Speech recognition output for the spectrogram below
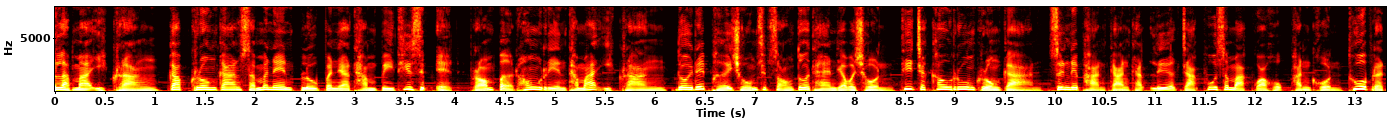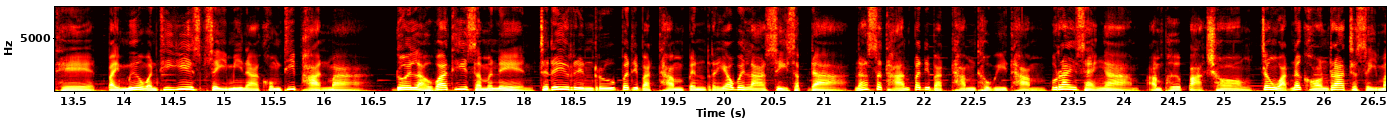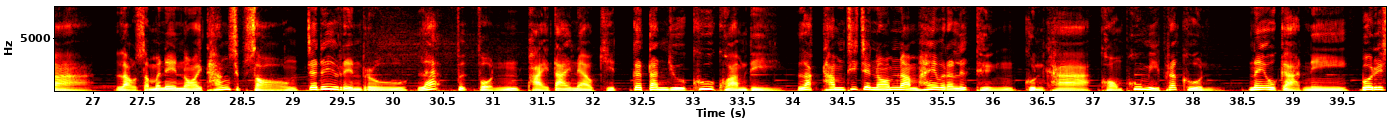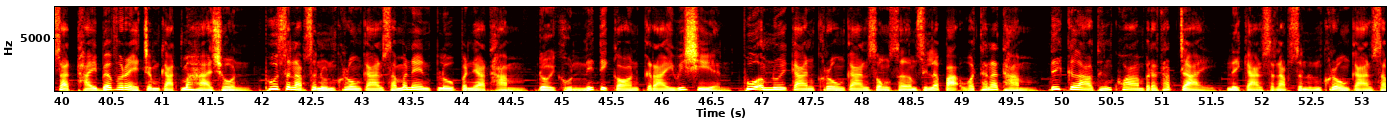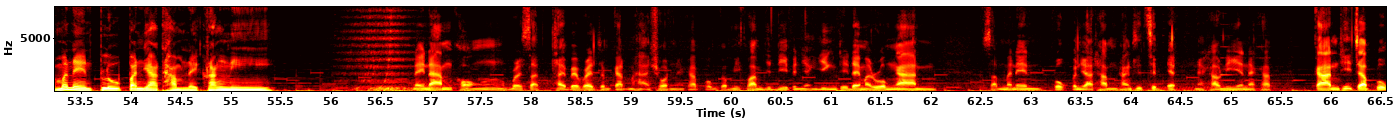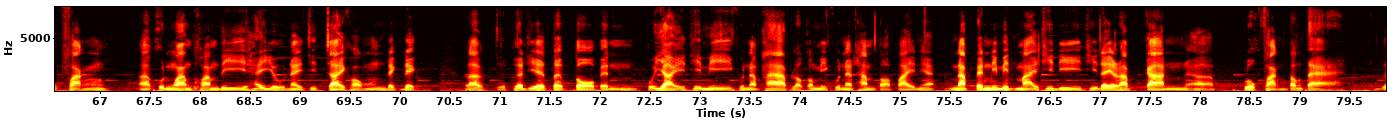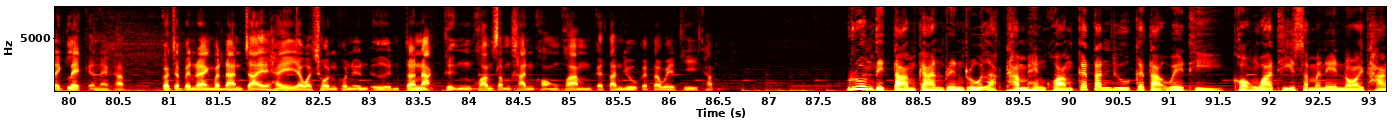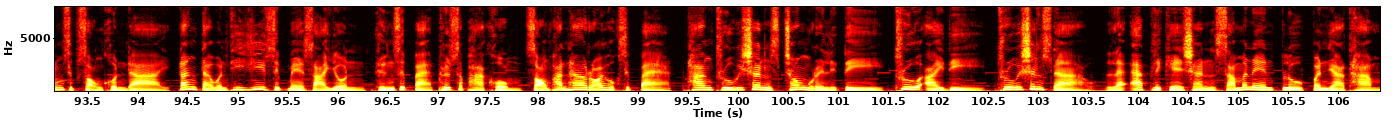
กลับมาอีกครั้งกับโครงการสัมมเนนปลูกปัญญาธรรมปีที่ 11 พร้อมเปิดห้องเรียนธรรมะอีกครั้ง โดยได้เผยโฉม 12 ตัวแทนเยาวชนที่จะเข้าร่วมโครงการ ซึ่งได้ผ่านการคัดเลือกจากผู้สมัครกว่า 6,000 คน ทั่วประเทศไปเมื่อวันที่ 24 มีนาคมที่ผ่านมาโดยเหล่าว่าที่สามเณรจะได้เรียนรู้ปฏิบัติธรรมเป็นระยะเวลา 4 สัปดาห์ ณ สถานปฏิบัติธรรมทวีธรรม ไร่แสงงาม อำเภอปากช่อง จังหวัดนครราชสีมา เหล่าสมเณรน้อยทั้ง 12 จะได้เรียนรู้และฝึกฝนภายใต้แนวคิดกตัญญูคู่ความดี หลักธรรมที่จะน้อมนำให้ระลึกถึงคุณค่าของผู้มีพระคุณ ในโอกาสนี้ บริษัทไทยเบเวอเรจจำกัดมหาชน ผู้สนับสนุนโครงการสามเณรปลูกปัญญาธรรม โดยคุณนิติกรไกรวิเชียน ผู้อำนวยการโครงการส่งเสริมศิลปะวัฒนธรรม ได้กล่าวถึงความประทับใจ ในการสนับสนุนโครงการสามเณรปลูกปัญญาธรรมในครั้งนี้ ในนามของบริษัทไทยเบเวอเรจจำกัดมหาชนนะครับผมก็มีความยินดีเป็นอย่างยิ่งที่ได้มาร่วมงานสัมมเนนปลูกปัญญาธรรมครั้งที่ 11 ในคราวนี้นะครับ การที่จะปลูกฝังคุณงามความดีให้อยู่ในจิตใจของเด็กๆ แล้วเพื่อที่จะเติบโตเป็นผู้ใหญ่ที่มีคุณภาพ แล้วก็มีคุณธรรมต่อไปเนี่ยนับเป็นนิมิตหมายที่ดีที่ได้รับการปลูกฝังตั้งแต่เล็กๆนะครับก็จะเป็นแรงบันดาลใจให้เยาวชนคนอื่นๆ ตระหนักถึงความสำคัญของความกตัญญูกตเวทีครับ ร่วมติดตามการเรียนรู้หลักธรรมแห่งความกตัญญูกะตะเวที ของว่าที่สามเณรน้อยทั้ง 12 คนได้ ตั้งแต่วันที่ 20 เมษายน ถึง 18 พฤษภาคม 2568 ทาง True Vision ช่อง Reality True ID True Vision Now และแอปพลิเคชันสามเณรปลูกปัญญาธรรม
